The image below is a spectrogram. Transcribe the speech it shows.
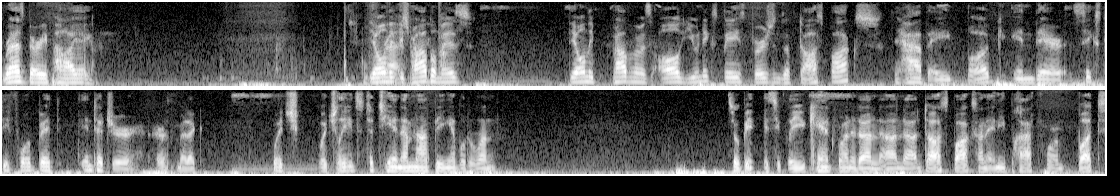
Raspberry Pi. The only problem Pi. is, the only problem is all Unix-based versions of DOSBox have a bug in their 64-bit integer arithmetic, which which leads to TNM not being able to run. So basically, you can't run it on, on DOSBox on any platform but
